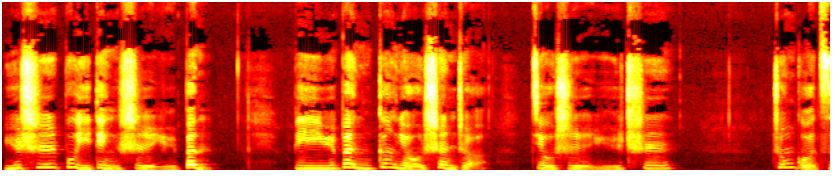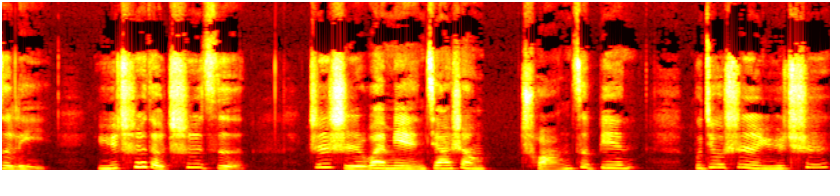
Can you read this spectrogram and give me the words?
愚痴不一定是愚笨，比愚笨更有甚者。就是愚痴。中国字里“愚痴”的“痴”字，知识外面加上“床”字边，不就是愚痴？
